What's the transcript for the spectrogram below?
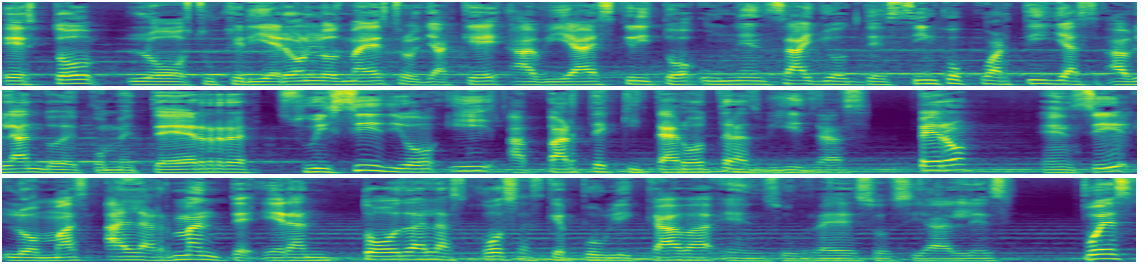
Esto lo sugirieron los maestros ya que había escrito un ensayo de cinco cuartillas hablando de cometer suicidio y aparte quitar otras vidas. Pero en sí, lo más alarmante eran todas las cosas que publicaba en sus redes sociales, pues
